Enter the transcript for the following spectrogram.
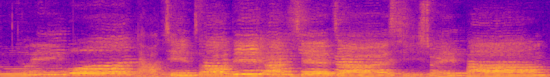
主领我到今早的安歇在溪水旁，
